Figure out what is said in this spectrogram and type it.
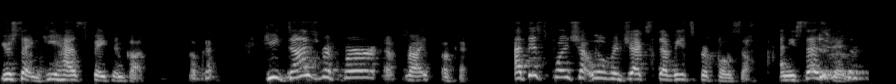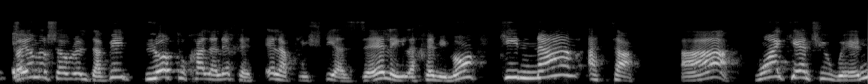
You're saying he has faith in God. Okay. He does refer, right? Okay. At this point, Shaul rejects David's proposal. And he says then, ויאמר שאול אל דוד, לא תוכל ללכת אל הפלישתי הזה להילחם עמו, כי נער אתה. Ah, why can't you win?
